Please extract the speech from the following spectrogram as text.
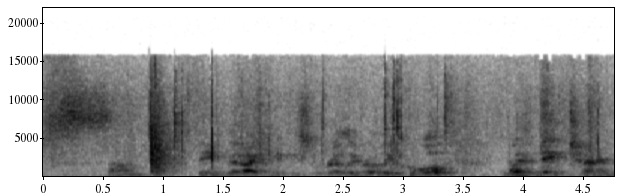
something that I think is really, really cool. When they turn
